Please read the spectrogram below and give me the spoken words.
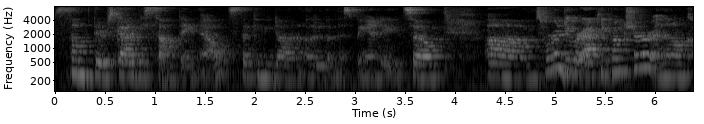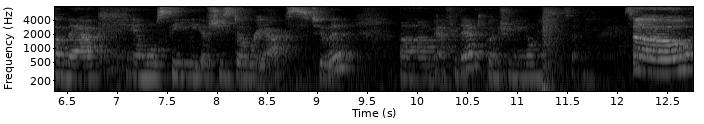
some there's got to be something else that can be done other than this band-aid. So, um, so we're gonna do her acupuncture, and then I'll come back and we'll see if she still reacts to it um, after the acupuncture needle. So, so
